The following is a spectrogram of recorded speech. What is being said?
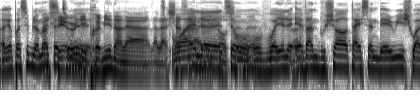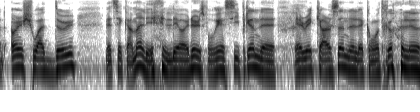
auraient possiblement Ben, fait. c'est eux une- les premiers dans la, dans la chasse Ouais, à Carlson, on, voyait le Evan Bouchard, Tyson Berry, choix de 1, choix de 2. Mais tu sais, comment les, les Oilers, pour vrai, s'ils prennent le Eric Carson, là, le contrat, là.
